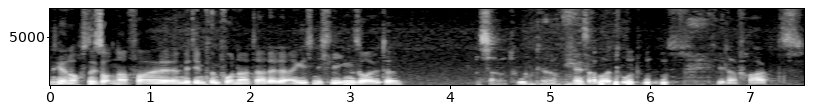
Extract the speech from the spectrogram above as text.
äh, hier noch ein Sonderfall mit dem 500er, der da eigentlich nicht liegen sollte. Das ist aber tut, ja. Es aber tut. Jeder fragt,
